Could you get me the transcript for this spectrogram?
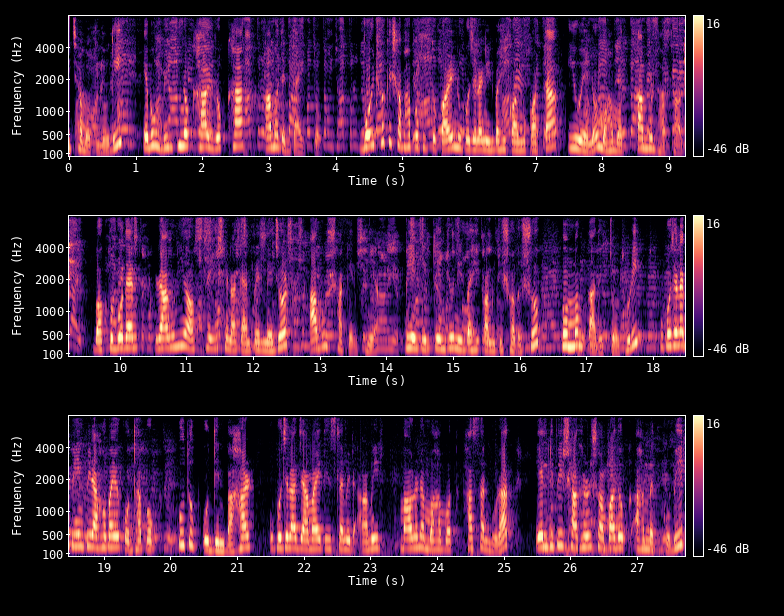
ইছামতি নদী এবং বিভিন্ন খাল রক্ষা আমাদের দায়িত্ব। বৈঠকে সভাপতিত্ব করেন উপজেলা নির্বাহী কর্মকর্তা ইউএনও মোহাম্মদ কামরুল হাসান। বক্তব্য দেন রাঙ্গুনিয়া অস্থায়ী সেনা ক্যাম্পের মেজর আবু শাকের ভূঁইয়া। বিএনপির কেন্দ্রীয় নির্বাহী কমিটির সদস্য হুম্মাম কাদের চৌধুরী, উপজেলা বিএনপির আহ্বায়ক অধ্যাপক কুতুব উদ্দিন বাহার, উপজেলা জামায়াত ইসলামীর আমির মাওলানা মোহাম্মদ হাসান মুরাদ এলডিপির সাধারণ সম্পাদক আহমেদ কবির,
